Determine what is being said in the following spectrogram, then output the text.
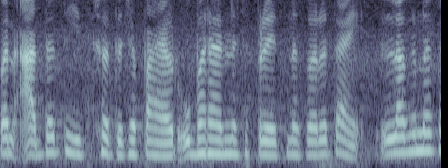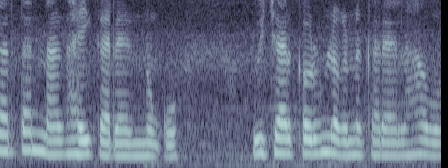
पण आता ती स्वतःच्या पायावर उभं राहण्याचा प्रयत्न करत आहे. लग्न करताना घाई करायला नको. विचार करून लग्न करायला हवं.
